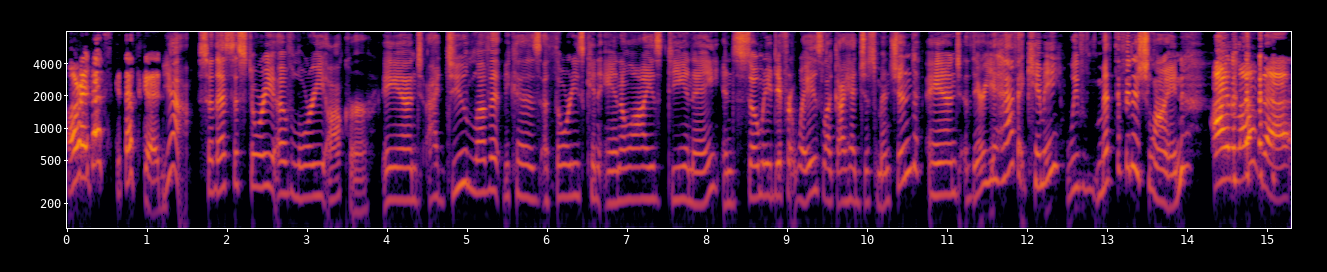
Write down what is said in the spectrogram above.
All right, that's that's good. Yeah. So that's the story of Lori Auker. And I do love it because authorities can analyze DNA in so many different ways, like I had just mentioned. And there you have it, Kimmy. We've met the finish line. I love that.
